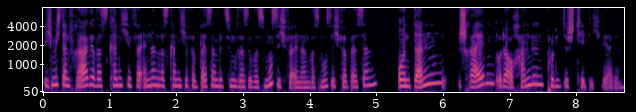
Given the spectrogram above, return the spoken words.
ich mich dann frage, was kann ich hier verändern, was kann ich hier verbessern, beziehungsweise was muss ich verändern, was muss ich verbessern und dann schreibend oder auch handelnd politisch tätig werde.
